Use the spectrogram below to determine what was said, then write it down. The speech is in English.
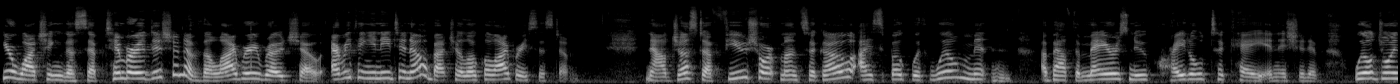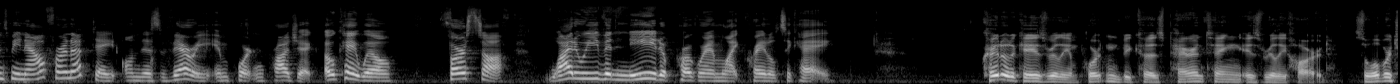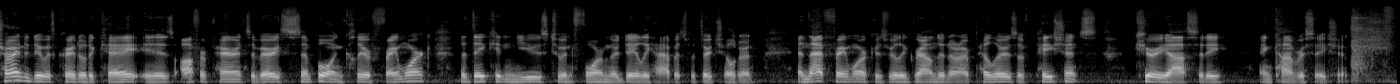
You're watching the September edition of the Library Roadshow. Everything you need to know about your local library system. Now, just a few short months ago, I spoke with Will Minton about the mayor's new Cradle to K initiative. Will joins me now for an update on this very important project. Okay, Will, first off, why do we even need a program like Cradle to K? Cradle to K is really important because parenting is really hard. So what we're trying to do with Cradle to K is offer parents a very simple and clear framework that they can use to inform their daily habits with their children. And that framework is really grounded in our pillars of patience, curiosity, and conversation.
